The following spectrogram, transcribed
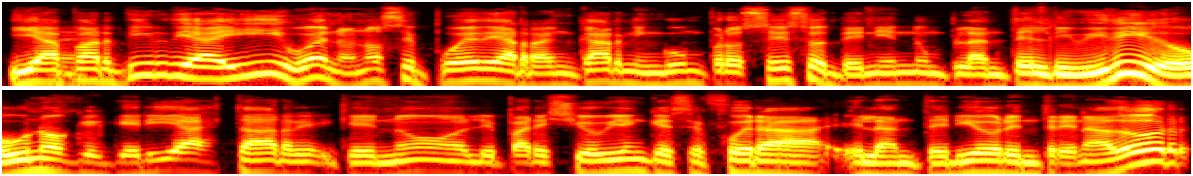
Y a partir de ahí, bueno, no se puede arrancar ningún proceso teniendo un plantel dividido. Uno que quería estar, que no le pareció bien que se fuera el anterior entrenador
